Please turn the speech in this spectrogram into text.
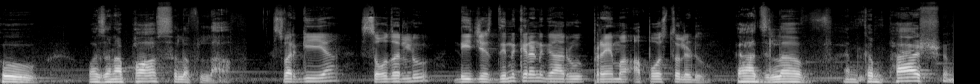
who was an apostle of love, స్వర్గీయ సోదరులు డిజెస్ దినకరణ్ గారు ప్రేమ అపోస్తలుడు God's love and compassion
